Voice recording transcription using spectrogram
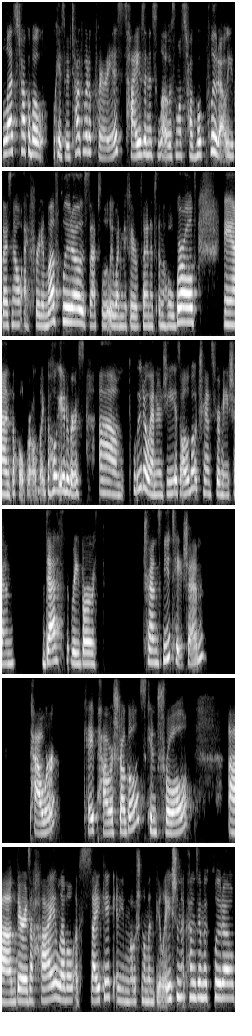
let's talk about okay so we've talked about aquarius its highs and its lows and let's talk about pluto. You guys know i freaking love pluto. This is absolutely one of my favorite planets in the whole world and the whole world like the whole universe. Um, pluto energy is all about transformation death rebirth transmutation power okay power struggles control um, there is a high level of psychic and emotional manipulation that comes in with Pluto.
